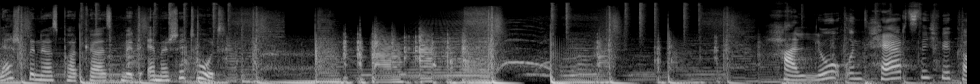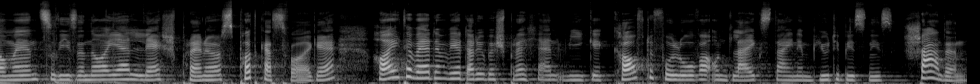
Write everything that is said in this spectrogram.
Lashpreneurs Podcast mit Emmersche Tod. Hallo und herzlich willkommen zu dieser neuen Lashpreneurs Podcast Folge. Heute werden wir darüber sprechen, wie gekaufte Follower und Likes deinem Beauty Business schaden.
